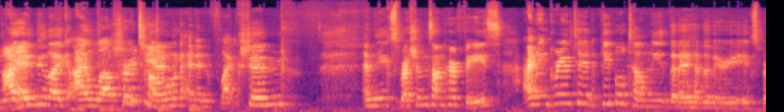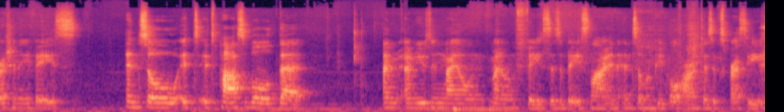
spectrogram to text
I'd be like, I love her Sure, tone and inflection and the expressions on her face. I mean, granted, people tell me that I have a very expressiony face, and so it's it's possible that I'm I'm using my own my own face as a baseline, and so when people aren't as expressive,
